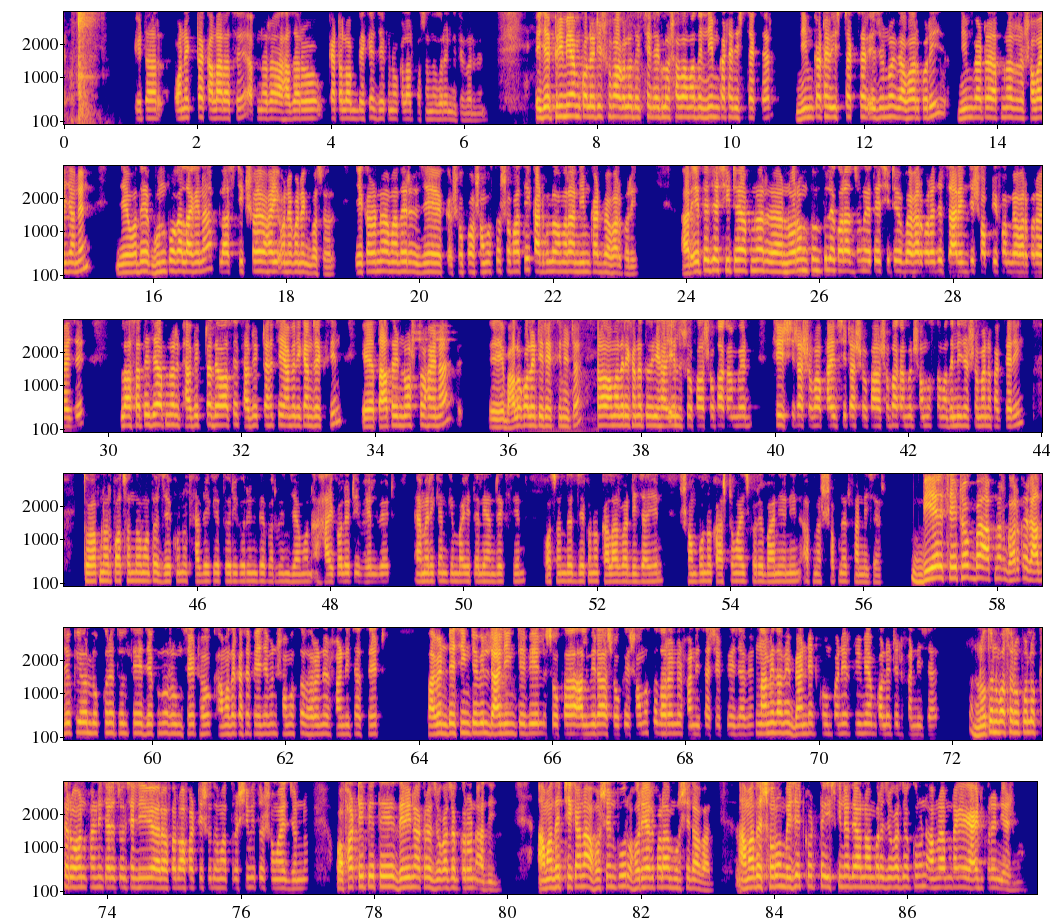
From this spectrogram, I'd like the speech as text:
এটার অনেকটা কালার আছে, আপনারা হাজারো ক্যাটালগ দেখে যে কোনো কালার পছন্দ করে নিতে পারবেন। এই যে প্রিমিয়াম কোয়ালিটির সোফাগুলো দেখছেন, এগুলো সব আমাদের নিম কাঠের স্ট্রাকচার নিম কাঠের স্ট্রাকচার এজন্যই ব্যবহার করি। নিম কাঠের আপনার সবাই জানেন যে ওদের ঘুন পোকা লাগে না প্লাস্টিক সহায় হয় অনেক অনেক বছর। এই কারণে আমাদের যে সোফা সমস্ত সোফাতেই কাঠগুলো আমরা নিম কাঠ ব্যবহার করি। আর এতে যে সিটে আপনার নরম তুলতুলে করার জন্য এতে সিটে ব্যবহার করা হয়েছে চার ইঞ্চি সফটি ফর্ম ব্যবহার করা হয়েছে। প্লাস সাথে যে আপনার ফ্যাব্রিকটা দেওয়া আছে ফ্যাব্রিকটা হচ্ছে আমেরিকান রেক্সিন তাড়াতাড়ি নষ্ট হয় না এ, ভালো কোয়ালিটির রেক্সিন এটা। এছাড়াও আমাদের এখানে তৈরি হয় L sofa sofa cum bed three seater sofa five seater sofa sofa cum bed সমস্ত আমাদের নিজস্ব ম্যানুফ্যাকচারিং তো আপনার পছন্দ মতো যে কোনো ফ্যাব্রিকে তৈরি করে নিতে পারবেন, যেমন হাই কোয়ালিটি ভেলভেট আমেরিকান কিংবা ইতালিয়ান রেক্সিন পছন্দের যে কোনো কালার বা ডিজাইন সম্পূর্ণ কাস্টমাইজ করে বানিয়ে নিন আপনার স্বপ্নের ফার্নিচার বিয়ের সেট হোক বা আপনার ঘরকে রাজকীয় লুক করে তুলতে যে কোনো রুম সেট হোক, আমাদের কাছে পেয়ে যাবেন সমস্ত ধরনের ফার্নিচার সেট পাবেন dressing table dining table sofa আলমিরা শোকে সমস্ত ধরনের ফার্নিচার সেট পেয়ে যাবেন। নামি দামি ব্র্যান্ডেড কোম্পানির প্রিমিয়াম কোয়ালিটির ফার্নিচার নতুন বছর উপলক্ষে রোহন ফার্নিচারে চলছে নিউ ইয়ার অফার অফারটি শুধুমাত্র সীমিত সময়ের জন্য। অফারটি পেতে দেরি না করে যোগাযোগ করুন আজই আমাদের ঠিকানা হোসেনপুর হরিহরপাড়া মুর্শিদাবাদ। আমাদের শোরুম ভিজিট করতে স্ক্রিনে দেওয়া নম্বরে যোগাযোগ করুন। আমরা আপনাকে গাইড করে নিয়ে আসব।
